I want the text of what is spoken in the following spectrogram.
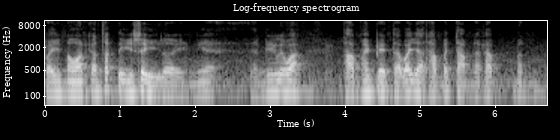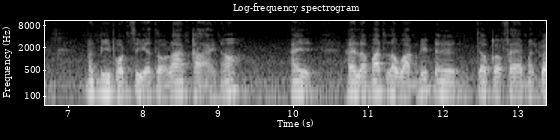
ไปนอนกันสักตีสี่เลยอย่างเงี้ยอย่างนี้เรียกว่าทำให้เป็นแต่ว่าอย่าทำประจำนะครับ มันมันมีผลเสียต่อร่างกายเนาะให้ให้ระมัดระวังนิดนึง เจ้ากาแฟมันก็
